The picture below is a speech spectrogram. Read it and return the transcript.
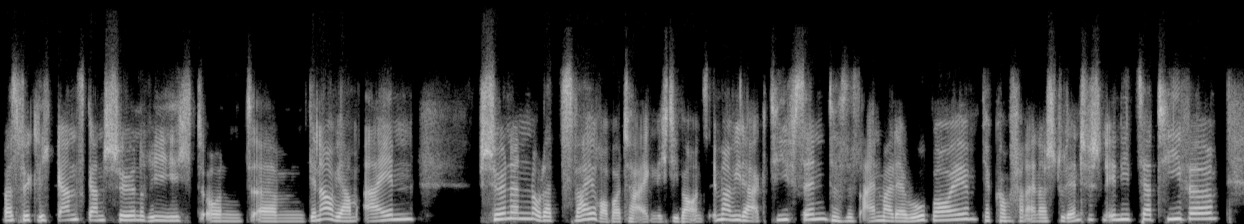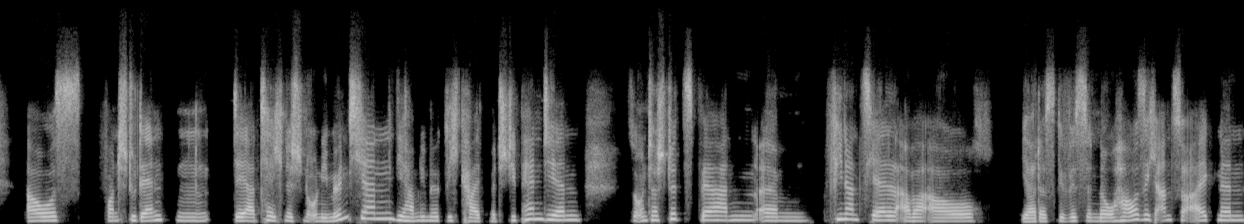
was wirklich ganz, ganz schön riecht. Und ähm, genau, wir haben einen schönen oder zwei Roboter eigentlich, die bei uns immer wieder aktiv sind. Das ist einmal der Roboy, der kommt von einer studentischen Initiative aus von Studenten der Technischen Uni München. Die haben die Möglichkeit, mit Stipendien so unterstützt werden, ähm, finanziell, aber auch ja das gewisse Know-how sich anzueignen.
